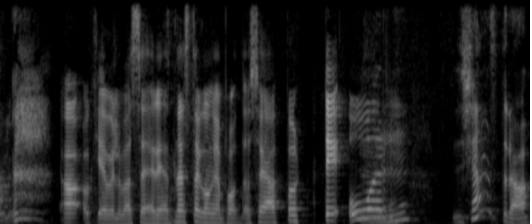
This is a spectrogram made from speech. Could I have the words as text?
roligt. Ja, Okej, jag ville bara säga det. Nästa gång jag poddar så är jag 40 år. Hur känns det då?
